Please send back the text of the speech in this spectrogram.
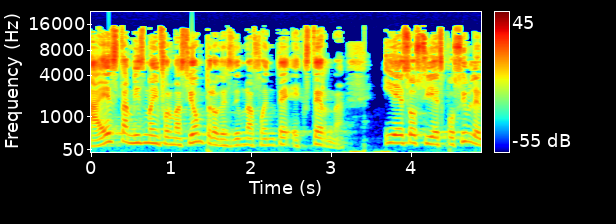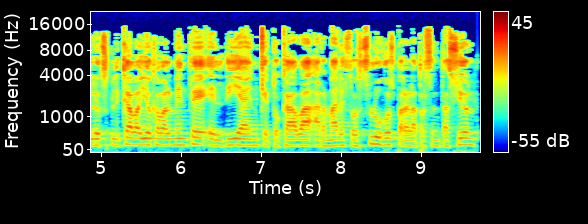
a esta misma información, pero desde una fuente externa. Y eso sí es posible, lo explicaba yo cabalmente el día en que tocaba armar estos flujos para la presentación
